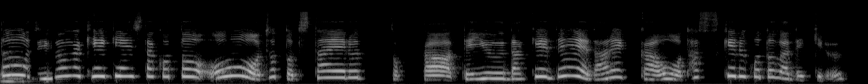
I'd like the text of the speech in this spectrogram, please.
ど自分が経験したことをちょっと伝えるとかっていうだけで誰かを助けることができる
